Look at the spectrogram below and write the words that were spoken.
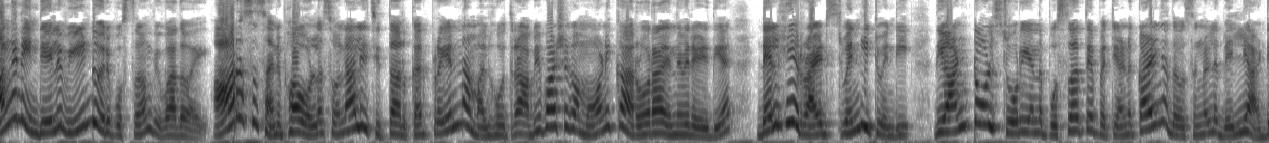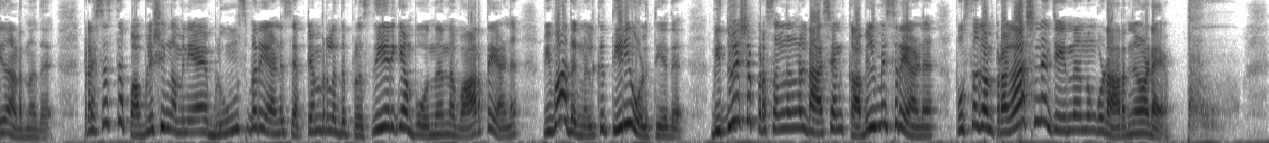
അങ്ങനെ ഇന്ത്യയിൽ വീണ്ടും ഒരു പുസ്തകം വിവാദമായി. ആർ എസ് എസ് അനുഭവമുള്ള സൊനാലി ചിത്താർക്കർ പ്രേരണ മൽഹോത്ര അഭിഭാഷക Monica Arora എന്നിവരെഴുതിയ Delhi riots twenty twenty the untold story എന്ന പുസ്തകത്തെ പറ്റിയാണ് കഴിഞ്ഞ ദിവസങ്ങളിൽ വലിയ അടി നടന്നത്. പ്രശസ്ത പബ്ലിഷിംഗ് കമ്പനിയായ ബ്ലൂംസ്ബറിയാണ് സെപ്റ്റംബറിൽ അത് പ്രസിദ്ധീകരിക്കാൻ പോകുന്നതെന്ന വാർത്തയാണ് വിവാദങ്ങൾക്ക് തിരികൊളുത്തിയത്. വിദ്വേഷ പ്രസംഗങ്ങളുടെ ആശാൻ കപിൽ മിശ്രയാണ് പുസ്തകം പ്രകാശനം ചെയ്യുന്നതെന്നും കൂടെ അറിഞ്ഞോടെ.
